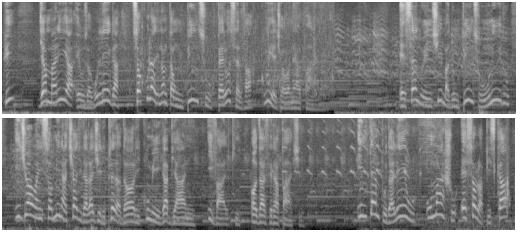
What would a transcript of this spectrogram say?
Qui Gianmaria e il suo collega sono curati non da un pinzu per osservare due giovani alpani. Essendo in cima ad un pinzu unito, i giovani sono minacciati da lagiri predatori come i gabbiani, i falchi o altri rapaci. In tempo da leu, un maschio è solo a pescare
